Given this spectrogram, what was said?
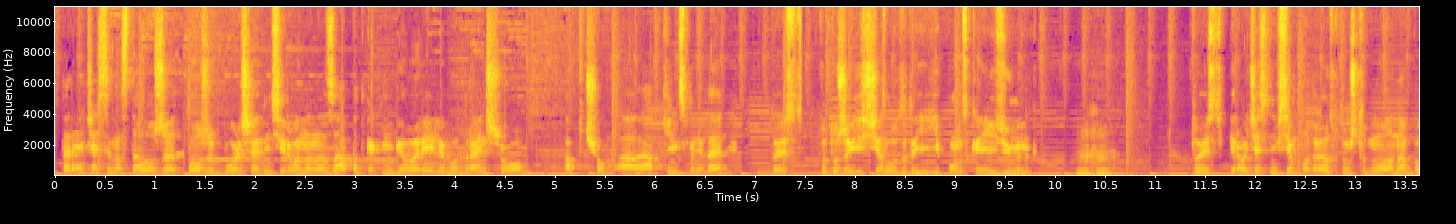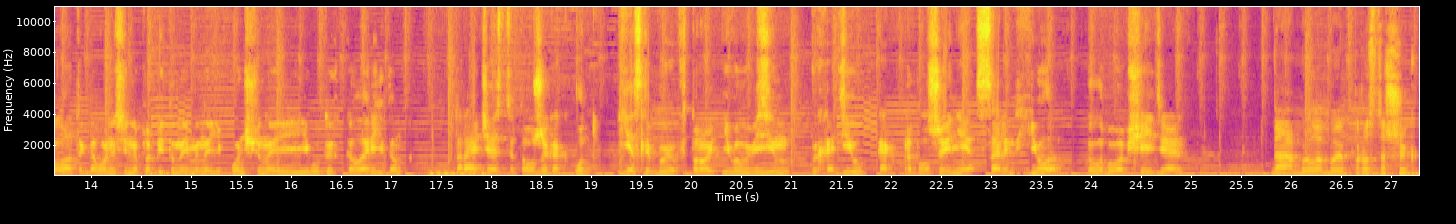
вторая часть, она стала уже тоже больше ориентирована на Запад, как мы говорили вот раньше об, об чем? А, об Кингсмане, да? То есть тут уже исчезла вот эта японская изюминка. Угу. То есть первая часть не всем понравилась, потому что, ну, она была так довольно сильно пропитана именно японщиной и вот их колоритом. Вторая часть это уже как... Вот если бы второй Evil Within выходил как продолжение Silent Hill, было бы вообще идеально. Да, было бы просто шик.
